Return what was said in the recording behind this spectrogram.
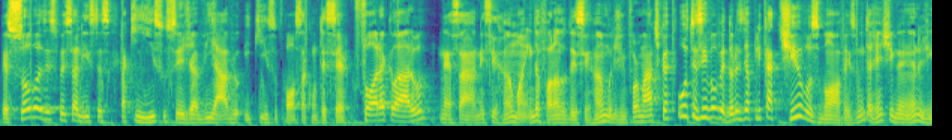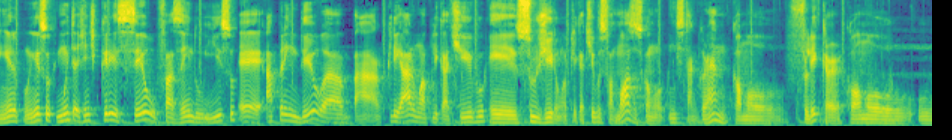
pessoas especialistas para que isso seja viável e que isso possa acontecer. Fora, claro, nessa, nesse ramo, ainda falando desse ramo de informática, os desenvolvedores de aplicativos móveis. Muita gente ganhando dinheiro com isso, muita gente cresceu fazendo isso isso, é, aprendeu a, a, criar um aplicativo e surgiram aplicativos famosos como Instagram, como Flickr, como o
